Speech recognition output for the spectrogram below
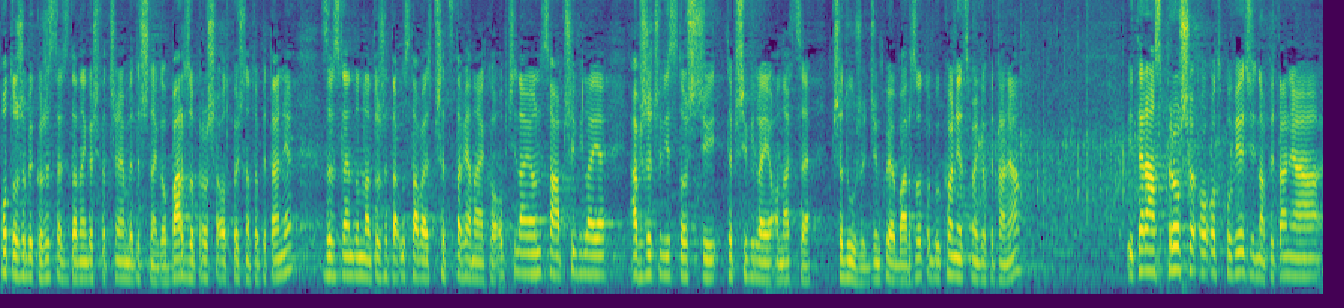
po to, żeby korzystać z danego świadczenia medycznego. Bardzo proszę o odpowiedź na to pytanie, ze względu na to, że ta ustawa jest przedstawiana jako obcinająca przywileje, a w rzeczywistości te przywileje ona chce przedłużyć. Dziękuję bardzo. To był koniec mojego pytania. I teraz proszę o odpowiedzi na pytania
